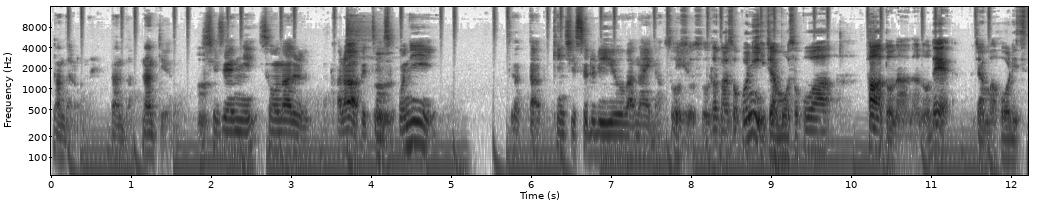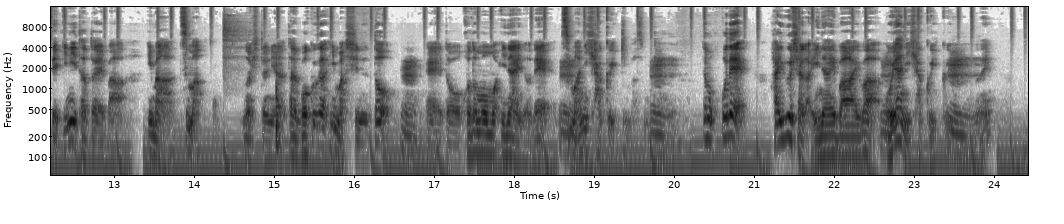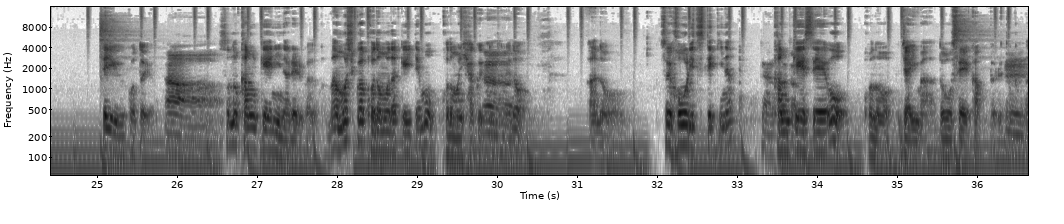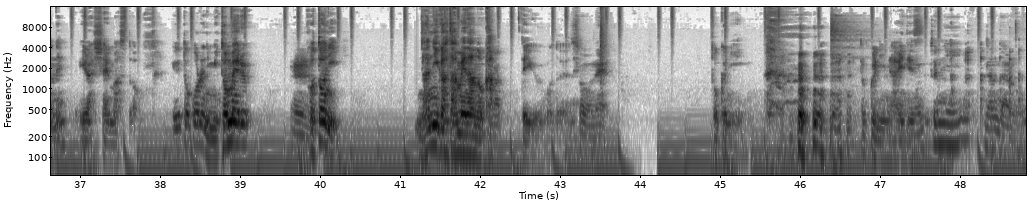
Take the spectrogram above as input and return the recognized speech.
なんだろうね。なんだ、なんていうの、うん自然にそうなるから別にそこに、禁止する理由はないなっていう。そうそうそう。だからそこに、じゃあもうそこはパートナーなので、じゃあまあ法律的に、例えば、今、妻の人には、僕が今死ぬと、うん。えっ、と、子供もいないので、うん妻に100いきますみたいな、うん。でもここで、配偶者がいない場合はう、ん親に100いくのね、っていうことよ。その関係になれるかどうか。まあもしくは子供だけいても子供に100いくんだけど、あの、そういう法律的な関係性を、この、じゃあ今、同性カップルとかがね、いらっしゃいますというところに認めるうんことに、何がダメなのかっていうことだよね。そうね。特に。特にないです本。当に、なんだろう。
